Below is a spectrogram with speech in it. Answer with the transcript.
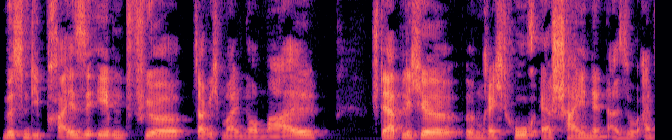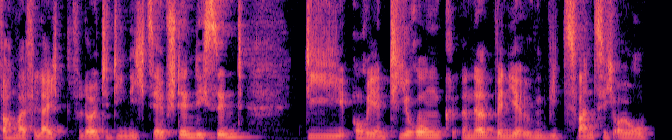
müssen die Preise eben für, sage ich mal, normal Sterbliche ähm, recht hoch erscheinen. Also einfach mal vielleicht für Leute, die nicht selbstständig sind, die Orientierung, ne, wenn ihr irgendwie 20 Euro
